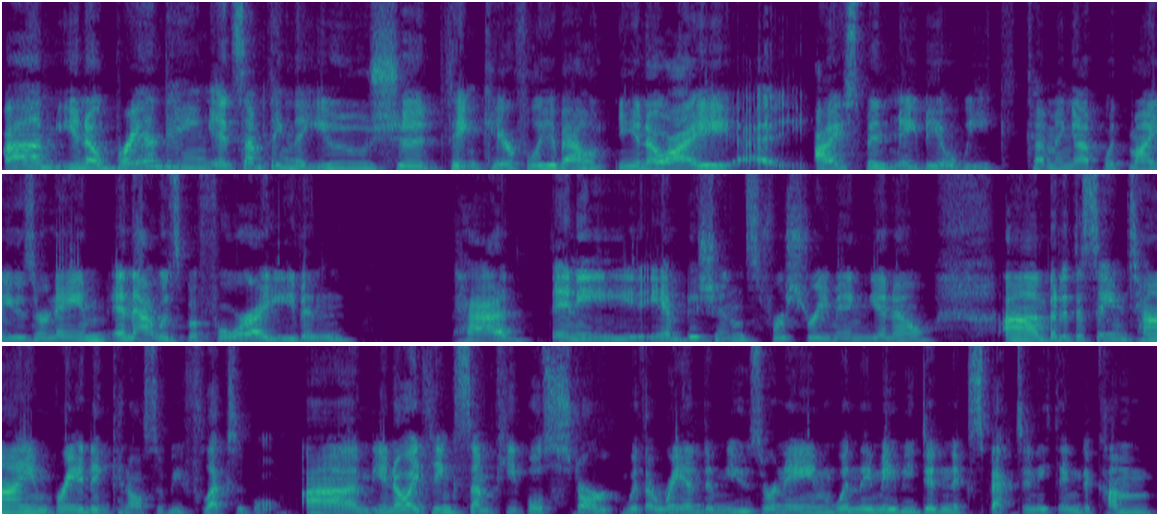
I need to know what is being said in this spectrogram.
Um, you know, branding, it's something that you should think carefully about. You know, I, I I spent maybe a week coming up with my username and that was before I even had any ambitions for streaming, you know. Um, but at the same time, branding can also be flexible. Um, you know, I think some people start with a random username when they maybe didn't expect anything to come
